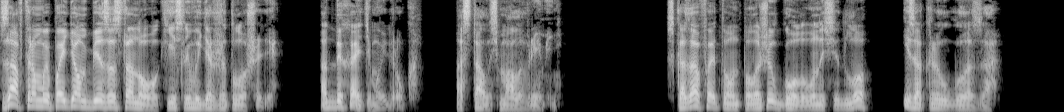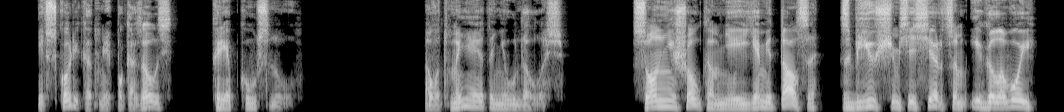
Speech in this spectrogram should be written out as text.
Завтра мы пойдем без остановок, если выдержат лошади. Отдыхайте, мой друг. Осталось мало времени. Сказав это, он положил голову на седло и закрыл глаза. И вскоре, как мне показалось, крепко уснул. А вот мне это не удалось. Сон не шел ко мне, и я метался с бьющимся сердцем и головой,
